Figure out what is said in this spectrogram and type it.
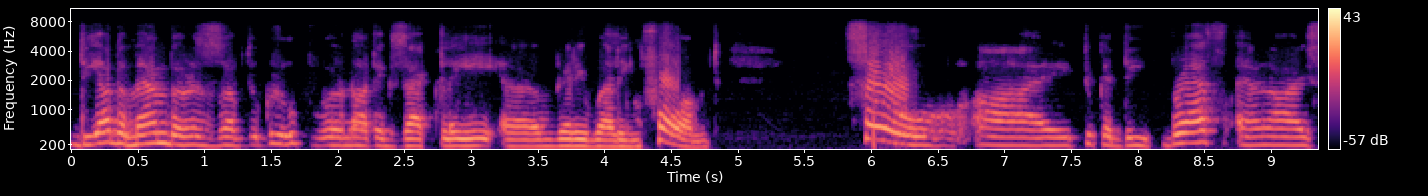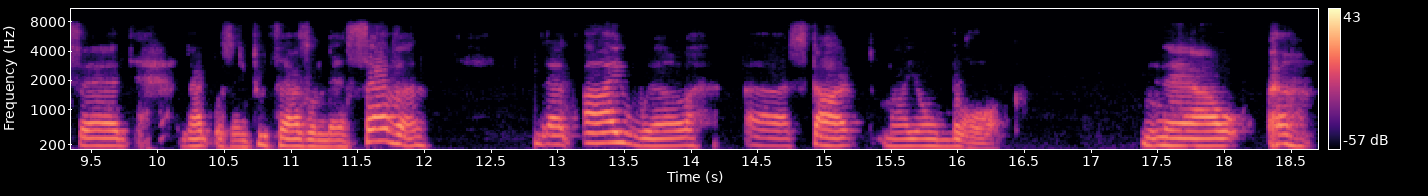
the other members of the group were not exactly uh, very well informed. So I took a deep breath and I said, that was in 2007, that I will uh, start my own blog. Now,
